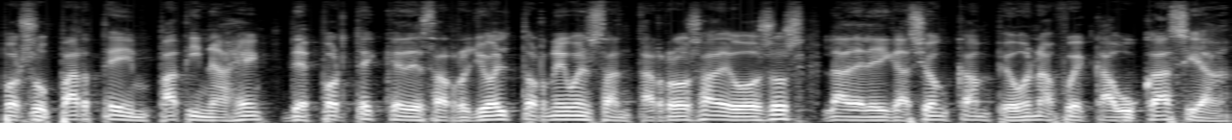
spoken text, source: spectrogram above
Por su parte, en patinaje, deporte que desarrolló el torneo en Santa Rosa de Osos, la delegación campeona fue Caucasia.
